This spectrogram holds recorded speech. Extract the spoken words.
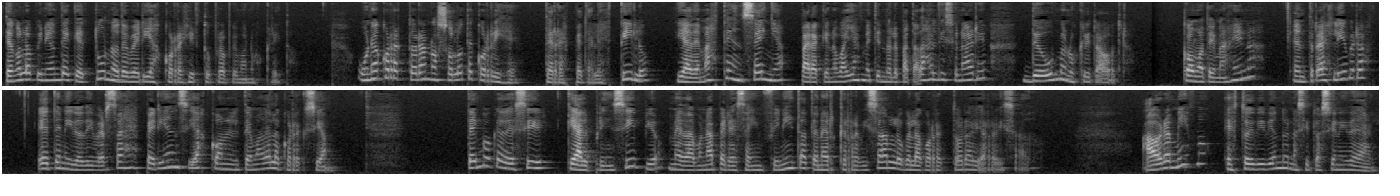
tengo la opinión de que tú no deberías corregir tu propio manuscrito. Una correctora no solo te corrige, te respeta el estilo y además te enseña para que no vayas metiéndole patadas al diccionario de un manuscrito a otro. Como te imaginas, en tres libros he tenido diversas experiencias con el tema de la corrección tengo que decir que al principio me daba una pereza infinita tener que revisar lo que la correctora había revisado. Ahora mismo estoy viviendo una situación ideal.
